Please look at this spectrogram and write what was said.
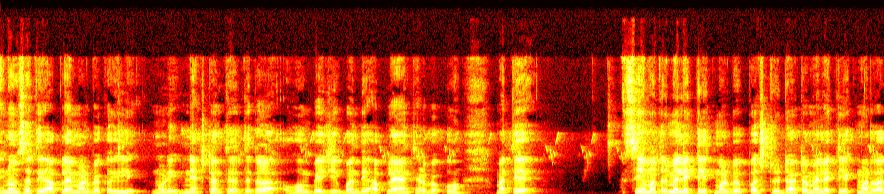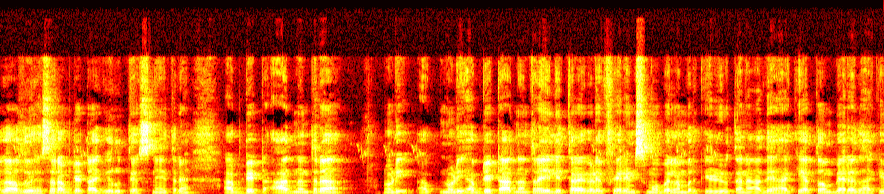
ಇನ್ನೊಂದು ಸರ್ತಿ ಅಪ್ಲೈ ಮಾಡಬೇಕು ಇಲ್ಲಿ. ನೋಡಿ ನೆಕ್ಸ್ಟ್ ಅಂತ ಹೇಳ್ತಿದ್ರೆ ಹೋಮ್ ಪೇಜಿಗೆ ಬಂದು ಅಪ್ಲೈ ಅಂತ ಹೇಳಬೇಕು. ಮತ್ತು ಸೇಮ್ ಅದ್ರ ಮೇಲೆ ಕ್ಲಿಕ್ ಮಾಡಬೇಕು ಫಸ್ಟ್ ಡಾಟಾ ಮೇಲೆ ಕ್ಲಿಕ್ ಮಾಡಿದಾಗ ಅದು ಹೆಸರು ಅಪ್ಡೇಟ್ ಆಗಿರುತ್ತೆ ಸ್ನೇಹಿತರೆ. ಅಪ್ಡೇಟ್ ಆದ ನಂತರ ನೋಡಿ, ಅಪ್, ನೋಡಿ ಅಪ್ಡೇಟ್ ಆದ ನಂತರ ಇಲ್ಲಿ ತಳಗಡೆ ಪೇರೆಂಟ್ಸ್ ಮೊಬೈಲ್ ನಂಬರ್ ಕೇಳಿರ್ತಾನೆ ಅದೇ ಹಾಕಿ ಅಥವಾ ಬೇರೆದು ಹಾಕಿ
